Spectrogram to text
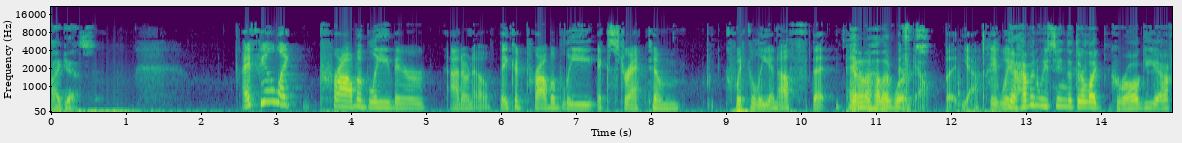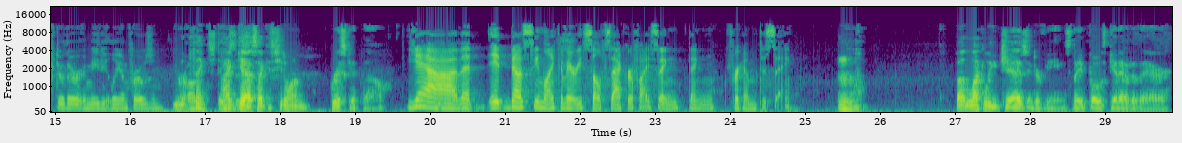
I guess. I feel like probably they're, I don't know, they could probably extract him quickly enough that I don't know how that Ped would be back works. Out. But yeah, it would. Yeah, haven't we seen that they're like groggy after they're immediately unfrozen? You would on think. I guess. I guess you don't want to risk it though. Yeah, that it does seem like a very self-sacrificing thing for him to say. But luckily, Jazz intervenes. They both get out of there,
